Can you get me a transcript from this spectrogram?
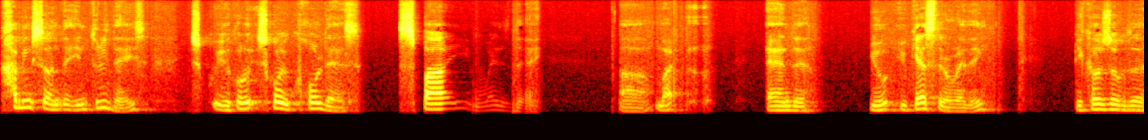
coming Sunday in three days, it's going to be called as Spy Wednesday. Uh, and uh, you, you guessed it already, because of the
